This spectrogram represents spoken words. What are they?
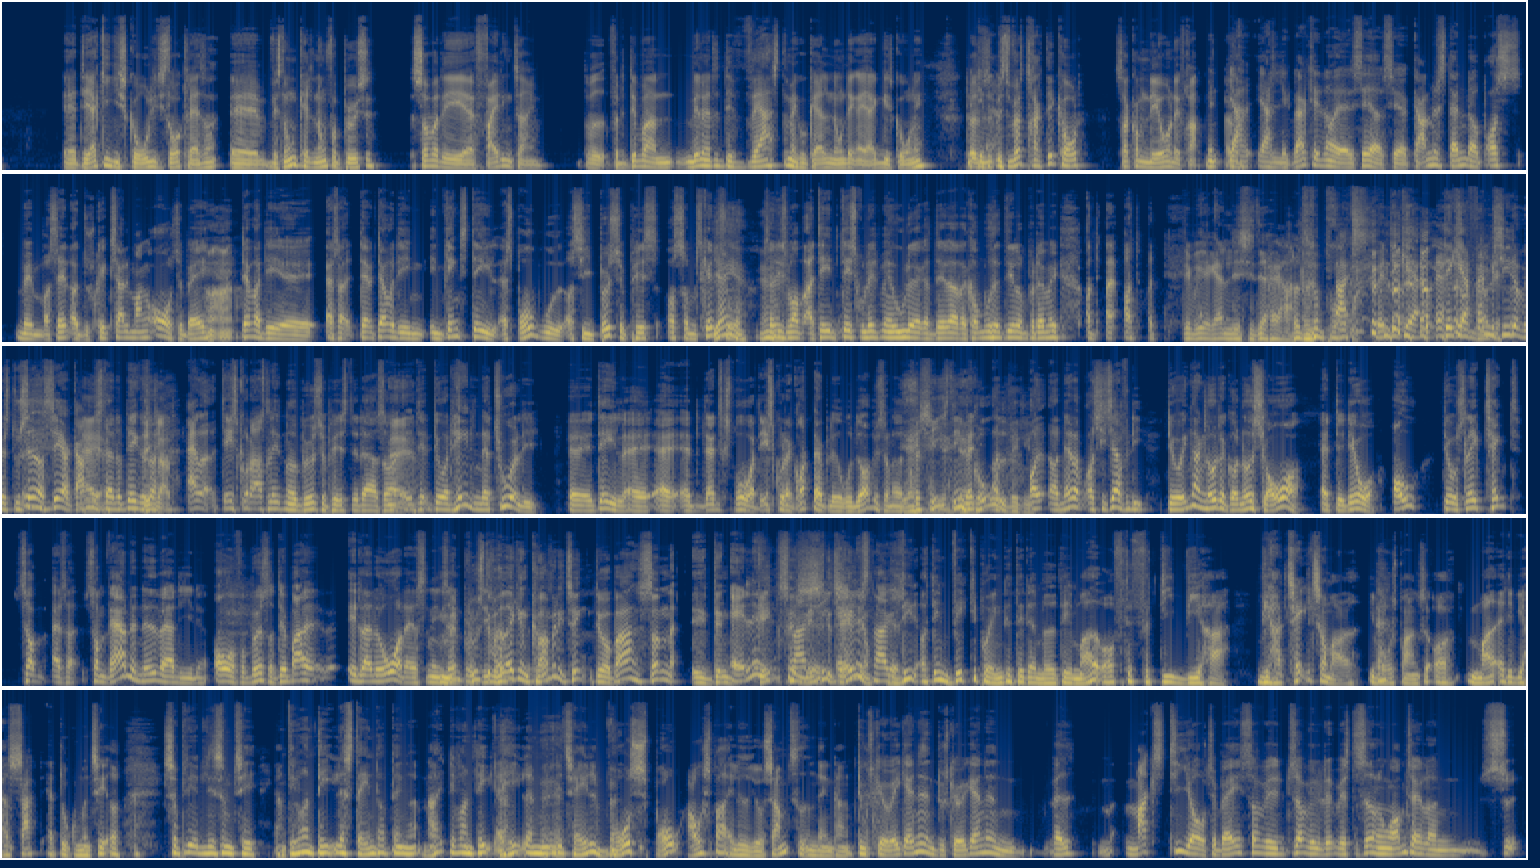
øh, da jeg gik i skole i de store klasser, øh, hvis nogen kaldte nogen for bøsse, så var det uh, fighting time. Du ved, for det var mere eller mindre det værste, man kunne kalde nogen, dengang jeg gik i skole. Ikke? Det var, Det hvis, var- hvis du først trak det kort, så kom næverne frem. Men jeg, jeg har lægget mærke til, når jeg ser, ser gammel stand-up, også med mig selv, og du skal ikke særlig mange år tilbage, Nej, nej. der var det, øh, altså, der, der var det en, en gængs del af sprogbrud at sige bøssepis, også som skældsord. Ja, ja, ja. Så ligesom om, at det, det er sgu lidt mere ulækkert, det der, der kom ud af dilleren på dem, ikke? Og, og, og, og Det vil jeg gerne lige sige, det har jeg aldrig brugt. nej, men det kan, jeg, det kan jeg fandme sige dig, hvis du sidder og ser gammel Ja, ja, stand-up, det, det er så, klart. Ja, det er sgu da også lidt noget bøssepis, det der. Så, Ja, ja. Det, det var et helt naturligt øh, del af, af, af det danske sprog, og det er sgu da godt, der er blevet ryddet op i sådan noget. Ja, Præcis, det er en god udvikling. Og, og netop også især fordi, det er jo ikke engang noget, der går noget sjovere, at det er det ord. Og det var slet ikke tænkt som, altså, som værende nedværdigende over for bøsser. Det er bare et eller andet ord, der er sådan en Men plus, det var heller ikke en comedy-ting. Det var bare sådan, øh, den Alle gængse snakkede, menneske talte alle snakkede. Og det er en vigtig pointe, det der med, det er meget ofte, fordi vi har, vi har talt så meget i vores branche, og meget af det, vi har sagt, er dokumenteret, så bliver det ligesom til, jamen det var en del af stand-up dengang. Nej, det var en del af helt almindelig tale. Vores sprog afspejlede jo samtiden dengang. Du skal jo ikke andet end, du skal jo ikke andet end, hvad? Max 10 år tilbage, så vil, så vil hvis der sidder nogen og omtaler en,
